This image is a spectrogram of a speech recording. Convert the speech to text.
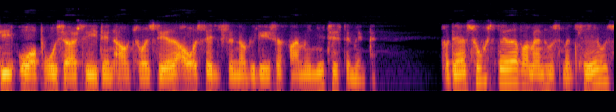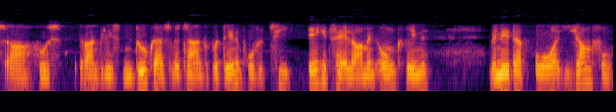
De ord bruges også i den autoriserede oversættelse, når vi læser frem i Nytestamentet. For der er to steder, hvor man hos Matthæus og hos evangelisten Lukas med tanke på denne profeti ikke taler om en ung kvinde, men netop ordet jomfru.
